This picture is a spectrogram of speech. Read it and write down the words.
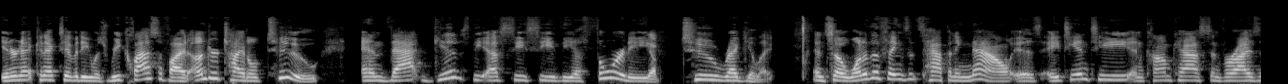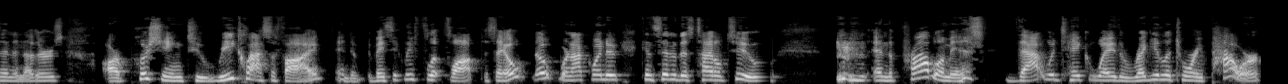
internet connectivity was reclassified under Title II and that gives the FCC the authority yep. to regulate. And so one of the things that's happening now is AT&T and Comcast and Verizon and others are pushing to reclassify and to basically flip flop to say, oh, nope, we're not going to consider this Title II. and the problem is that would take away the regulatory power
